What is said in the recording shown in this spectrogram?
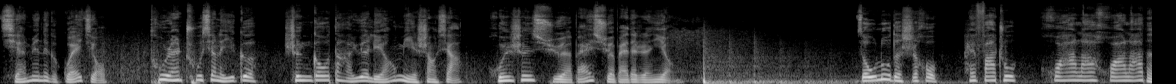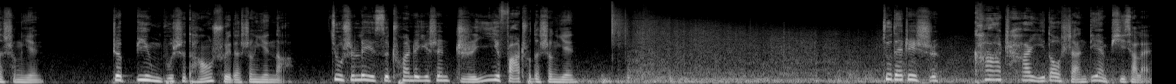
前面那个拐角，突然出现了一个身高大约两米上下、浑身雪白雪白的人影。走路的时候还发出哗啦哗啦的声音，这并不是淌水的声音呐，就是类似穿着一身纸衣发出的声音。就在这时，咔嚓一道闪电劈下来，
